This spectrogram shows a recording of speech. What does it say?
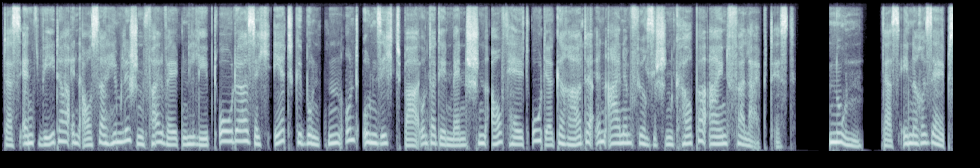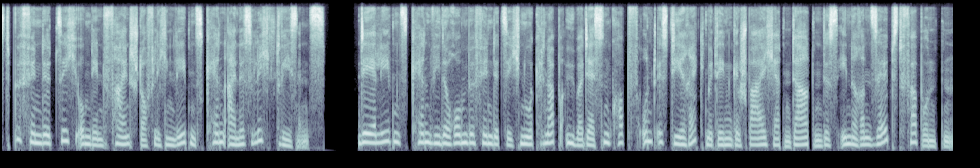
das entweder in außerhimmlischen Fallwelten lebt oder sich erdgebunden und unsichtbar unter den Menschen aufhält oder gerade in einem physischen Körper einverleibt ist. Nun, das innere Selbst befindet sich um den feinstofflichen Lebenskern eines Lichtwesens der Lebenskern wiederum befindet sich nur knapp über dessen Kopf und ist direkt mit den gespeicherten Daten des inneren Selbst verbunden.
